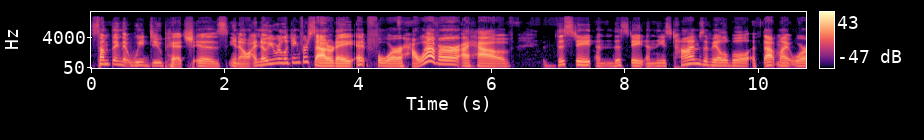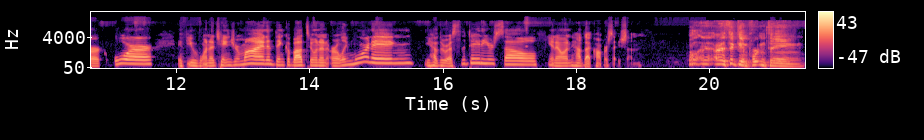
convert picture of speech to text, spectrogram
something that we do pitch is, you know, I know you were looking for Saturday at 4. However, I have this date and this date and these times available if that might work or if you want to change your mind and think about doing an early morning, you have the rest of the day to yourself, you know, and have that conversation. Well, and I think the important thing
